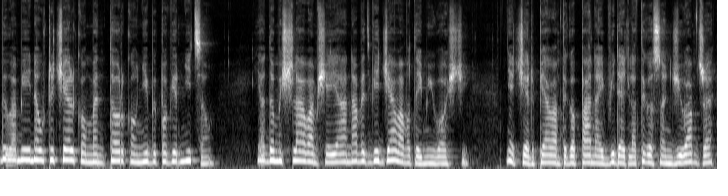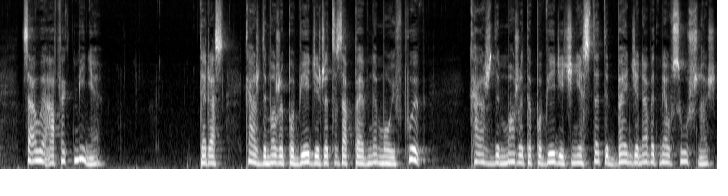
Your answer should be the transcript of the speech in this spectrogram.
Byłam jej nauczycielką, mentorką, niby powiernicą. Ja domyślałam się, ja nawet wiedziałam o tej miłości. Nie cierpiałam tego pana i widać, dlatego sądziłam, że cały afekt minie. Teraz każdy może powiedzieć, że to zapewne mój wpływ. Każdy może to powiedzieć i niestety będzie nawet miał słuszność.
